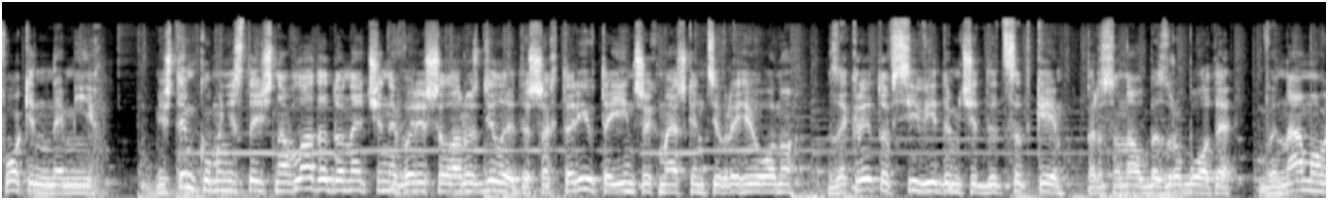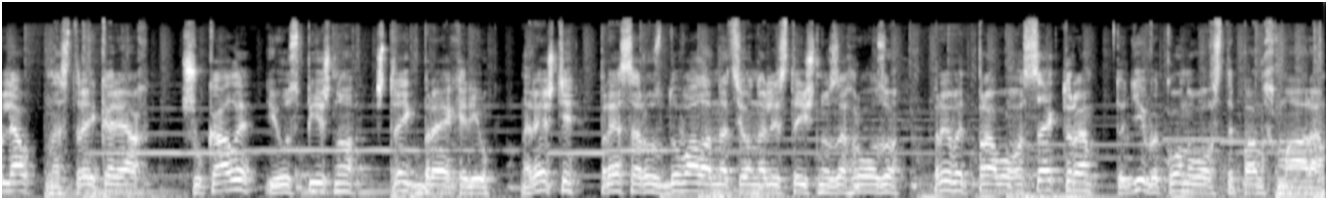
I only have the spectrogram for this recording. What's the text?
Фокін не міг. Між тим, комуністична влада Донеччини вирішила розділити шахтарів та інших мешканців регіону. Закрито всі відомчі дитсадки, персонал без роботи. Вина, мовляв, на страйкарях. Шукали і успішно штрейкбрекерів. Нарешті преса роздувала націоналістичну загрозу. Привид правого сектора тоді виконував Степан Хмара.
